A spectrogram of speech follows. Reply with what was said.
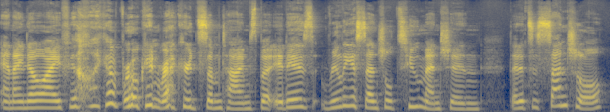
and I know I feel like a broken record sometimes, but it is really essential to mention that it's essential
